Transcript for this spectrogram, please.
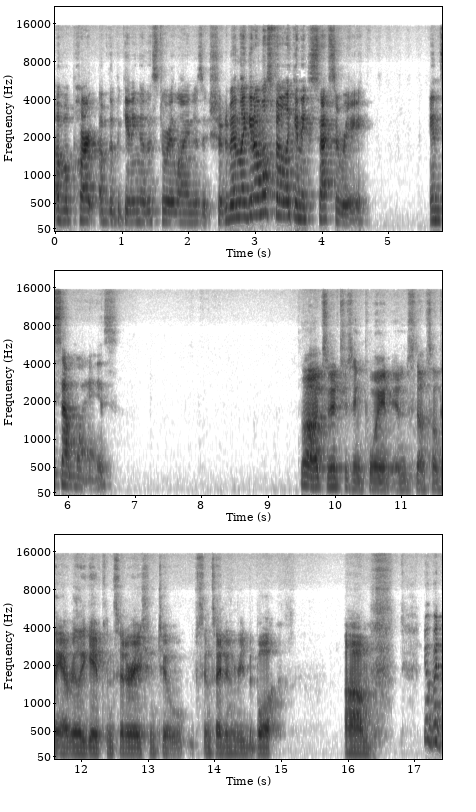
of a part of the beginning of the storyline as it should have been. Like, it almost felt like an accessory in some ways. Well, it's an interesting point, and it's not something I really gave consideration to since I didn't read the book. Um, No, but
